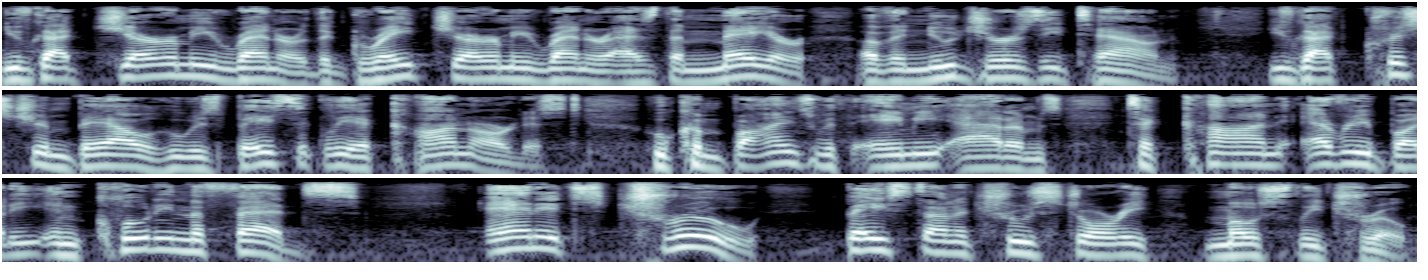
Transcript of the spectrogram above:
You've got Jeremy Renner, the great Jeremy Renner, as the mayor of a New Jersey town. You've got Christian Bale, who is basically a con artist, who combines with Amy Adams to con everybody, including the feds. And it's true, based on a true story, mostly true.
